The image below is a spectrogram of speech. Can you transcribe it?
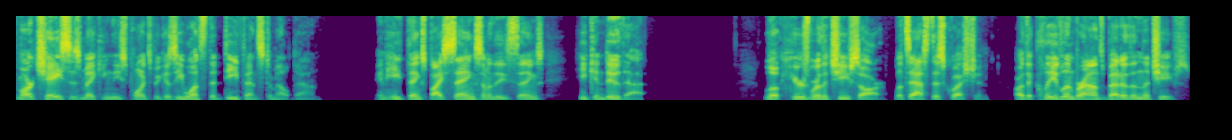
Ja'Marr Chase is making these points because he wants the defense to melt down. And he thinks by saying some of these things, he can do that. Look, here's where the Chiefs are. Let's ask this question Are the Cleveland Browns better than the Chiefs?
